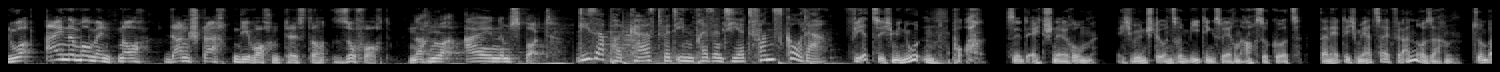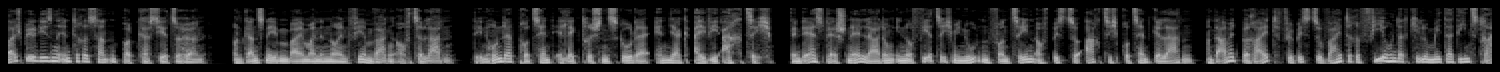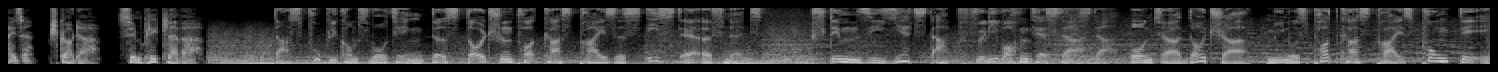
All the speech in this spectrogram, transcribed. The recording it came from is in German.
Nur einen Moment noch, dann starten die Wochentester sofort. Nach nur einem Spot. Dieser Podcast wird Ihnen präsentiert von Skoda. 40 Minuten? Boah, sind echt schnell rum. Ich wünschte, unsere Meetings wären auch so kurz. Dann hätte ich mehr Zeit für andere Sachen. Zum Beispiel diesen interessanten Podcast hier zu hören. Und ganz nebenbei meinen neuen Firmenwagen aufzuladen. Den 100% elektrischen Skoda Enyaq iV80. Denn der ist per Schnellladung in nur 40 Minuten von 10 auf bis zu 80% geladen. Und damit bereit für bis zu weitere 400 Kilometer Dienstreise. Skoda. Simply clever. Das Publikumsvoting des Deutschen Podcastpreises ist eröffnet. Stimmen Sie jetzt ab für die Wochentester unter deutscher-podcastpreis.de.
